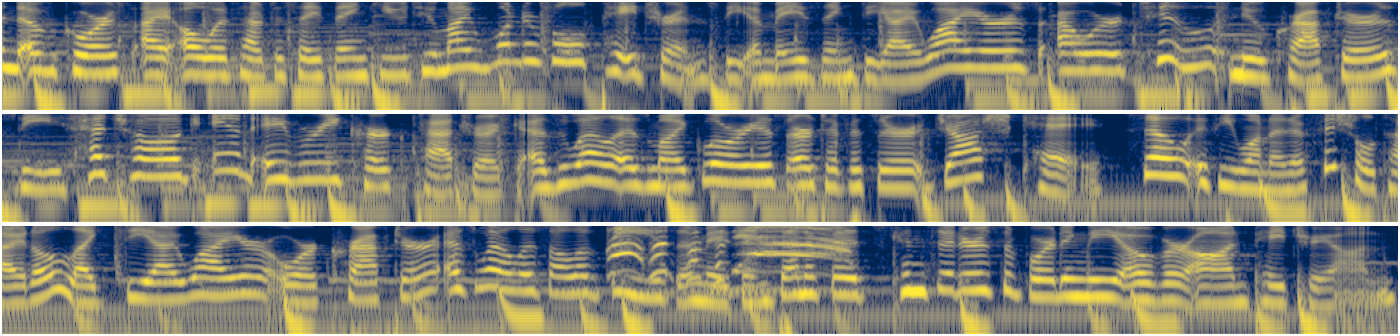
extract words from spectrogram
And of course, I always have to say thank you to my wonderful patrons, the amazing DIYers, our two new crafters, the Hedgehog and Avery Kirkpatrick, as well as my glorious artificer, Josh K. So if you want an official title like DIYer or Crafter, as well as all of these amazing benefits, consider supporting me over on Patreon.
